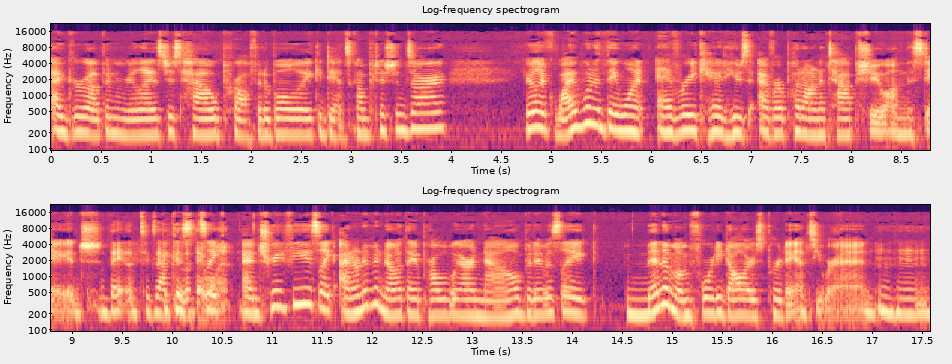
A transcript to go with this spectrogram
I grew up and realized just how profitable like dance competitions are, you're like, why wouldn't they want every kid who's ever put on a tap shoe on the stage? They, that's exactly Because what they it's like want. entry fees, like I don't even know what they probably are now, but it was like minimum forty dollars per dance you were in. Mm-hmm.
